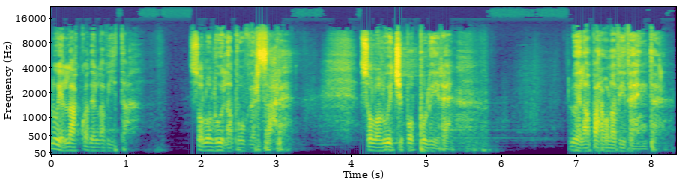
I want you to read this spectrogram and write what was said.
Lui è l'acqua della vita, solo lui la può versare, solo lui ci può pulire. Lui è la parola vivente.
